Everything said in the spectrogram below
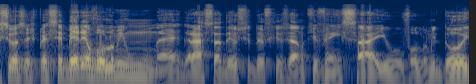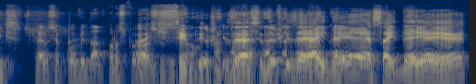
se vocês perceberem, é o volume 1, né? Graças a Deus, se Deus quiser, ano que vem sai o volume 2. Espero ser convidado para os próximos. Aí, se então. Deus quiser, se Deus quiser. A ideia é essa, a ideia é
